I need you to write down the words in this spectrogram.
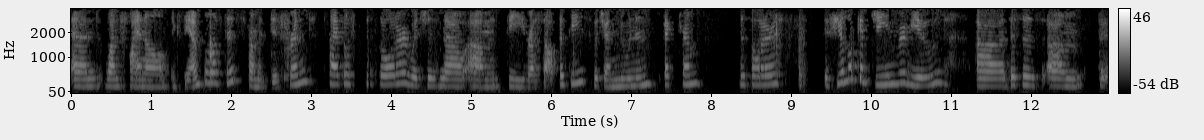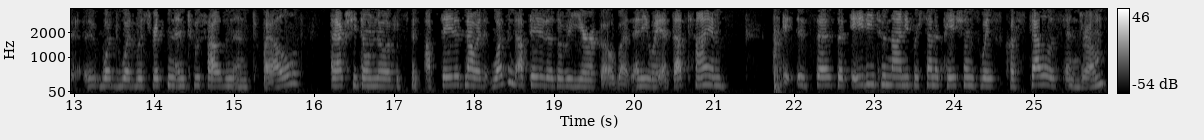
and one final example of this from a different type of disorder, which is now um, the RASopathies, which are Noonan spectrum disorders. If you look at gene reviews, uh, this is um, the, what, what was written in 2012 I actually don't know if it's been updated now. It wasn't updated as of a year ago, but anyway, at that time, it, it says that 80 to 90% of patients with Costello syndrome,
